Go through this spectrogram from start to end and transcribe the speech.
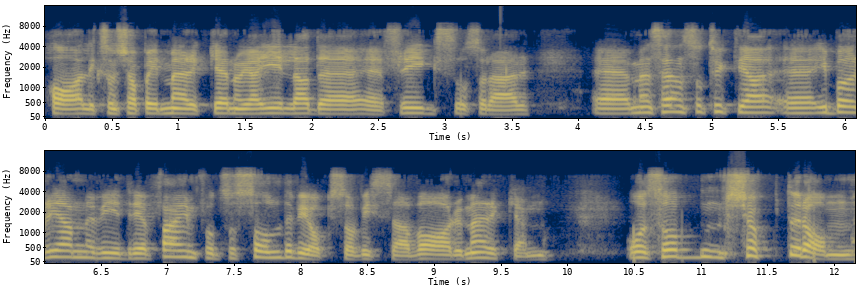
ha, liksom, köpa in märken och jag gillade eh, Friggs och sådär. Eh, men sen så tyckte jag eh, i början när vi drev Fine Food så sålde vi också vissa varumärken. Och så köpte de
